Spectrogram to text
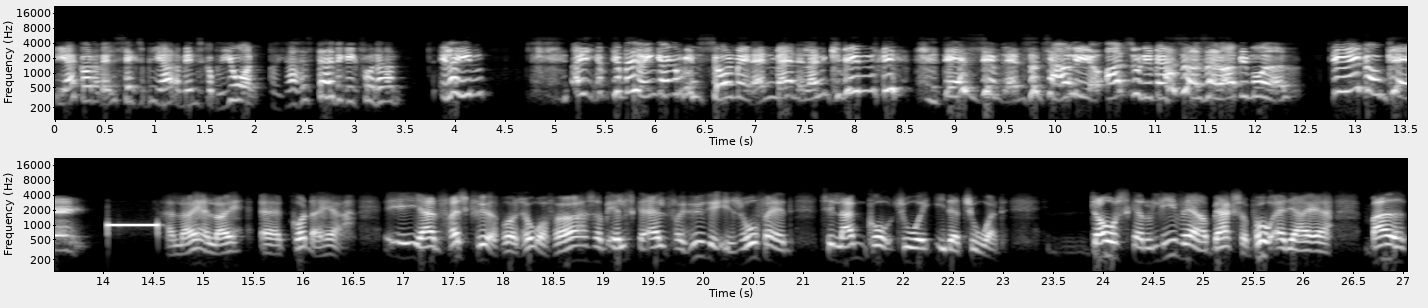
vi er godt og vel 6 milliarder mennesker på jorden, og jeg har stadigvæk ikke fundet ham. Eller hende. Ej, jeg, jeg ved jo ikke engang, om min soulmate er en mand eller en kvinde. Det er simpelthen så tavligt, og odds universet har sat op imod os. Det er ikke okay. Halløj, halløj. Uh, Gunnar her. Jeg er en frisk fyr på 42, som elsker alt fra hygge i sofaen til lange gåture i naturen. Dog skal du lige være opmærksom på, at jeg er meget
